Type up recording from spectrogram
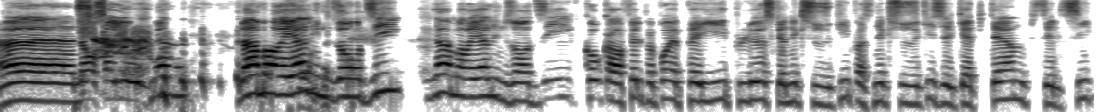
Euh, non, sérieusement. Là, à Montréal, ils nous ont dit, là, à Montréal, ils nous ont dit que Cole Caulfield ne peut pas être payé plus que Nick Suzuki parce que Nick Suzuki, c'est le capitaine, puis c'est le ci.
